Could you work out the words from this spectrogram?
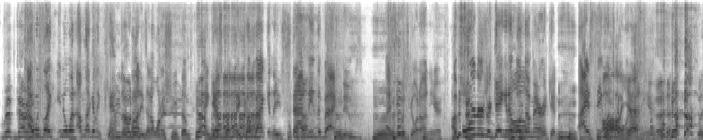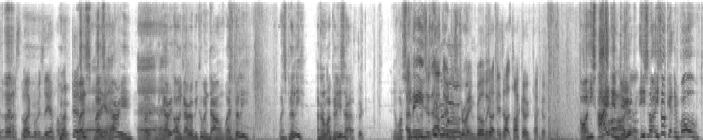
Rip, Gary. I was like, you know what? I'm not gonna camp their bodies. I don't want to shoot them. And guess what? They come back and they stab me in the back, dudes. I see what's going on here. The foreigners are ganging up on the American. I see what's Oh, going yeah. on here. Where's my sniper? Is he? I left it. Where's Where's Uh-huh. Gary? Uh-huh. Gary? Oh, Gary will be coming down. Where's Billy? Where's Billy? I don't know where Billy's at. Yeah, what's he I think doing? he's just out there destroying Is buildings. that, is that Taco? Taco. Oh, he's hiding, Oh, dude. no. He's not. He's not getting involved.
